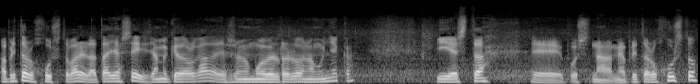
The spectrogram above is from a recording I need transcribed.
aprieta lo justo, ¿vale? La talla 6 ya me queda holgada, ya se me mueve el reloj en la muñeca. Y esta, eh, pues nada, me aprieta lo justo,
